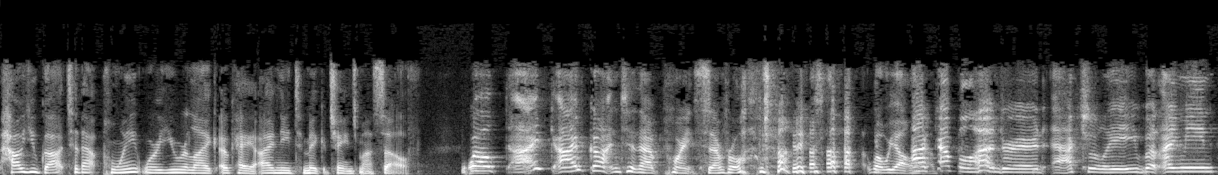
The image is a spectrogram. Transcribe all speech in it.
how you got to that point where you were like, okay, I need to make a change myself? Well, I I've gotten to that point several times. well, we all have. a couple hundred actually, but I mean,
